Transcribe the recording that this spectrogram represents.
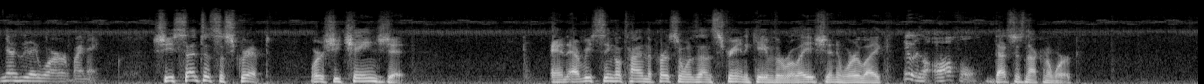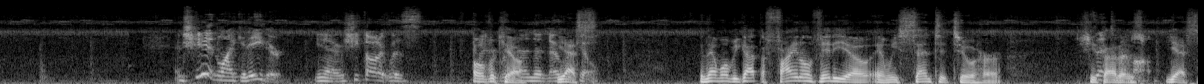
know who they were by name. She sent us a script where she changed it. And every single time the person was on screen, it gave the relation. And we're like, It was awful, that's just not going to work. and she didn't like it either. You know, she thought it was kind of Overkill. redundant overkill. Yes. And then when we got the final video and we sent it to her, she Sent thought to it my was mom. yes,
